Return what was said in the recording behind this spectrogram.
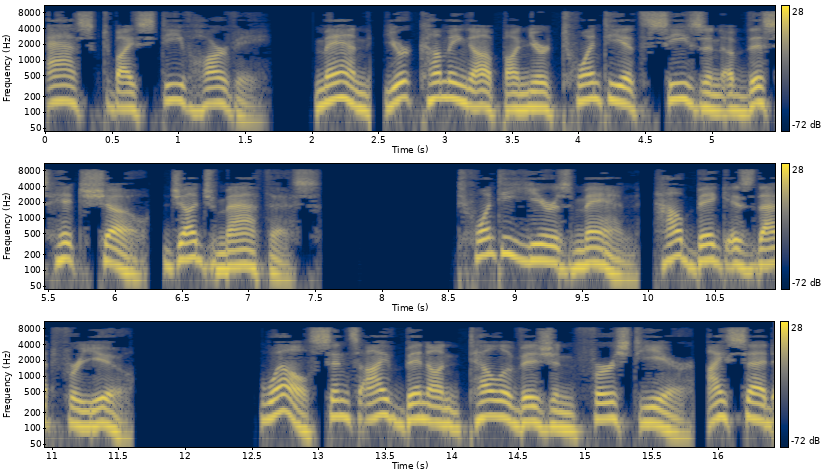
Asked by Steve Harvey, "'Man, you're coming up on your 20th season of this hit show, Judge Mathis. 20 years man, how big is that for you?' Well since I've been on television first year, I said,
